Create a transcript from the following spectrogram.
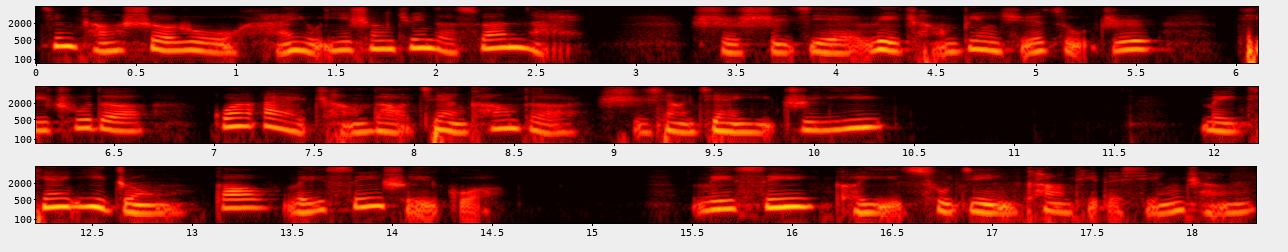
经常摄入含有益生菌的酸奶，是世界胃肠病学组织提出的关爱肠道健康的十项建议之一。每天一种高维 C 水果，维 C 可以促进抗体的形成。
